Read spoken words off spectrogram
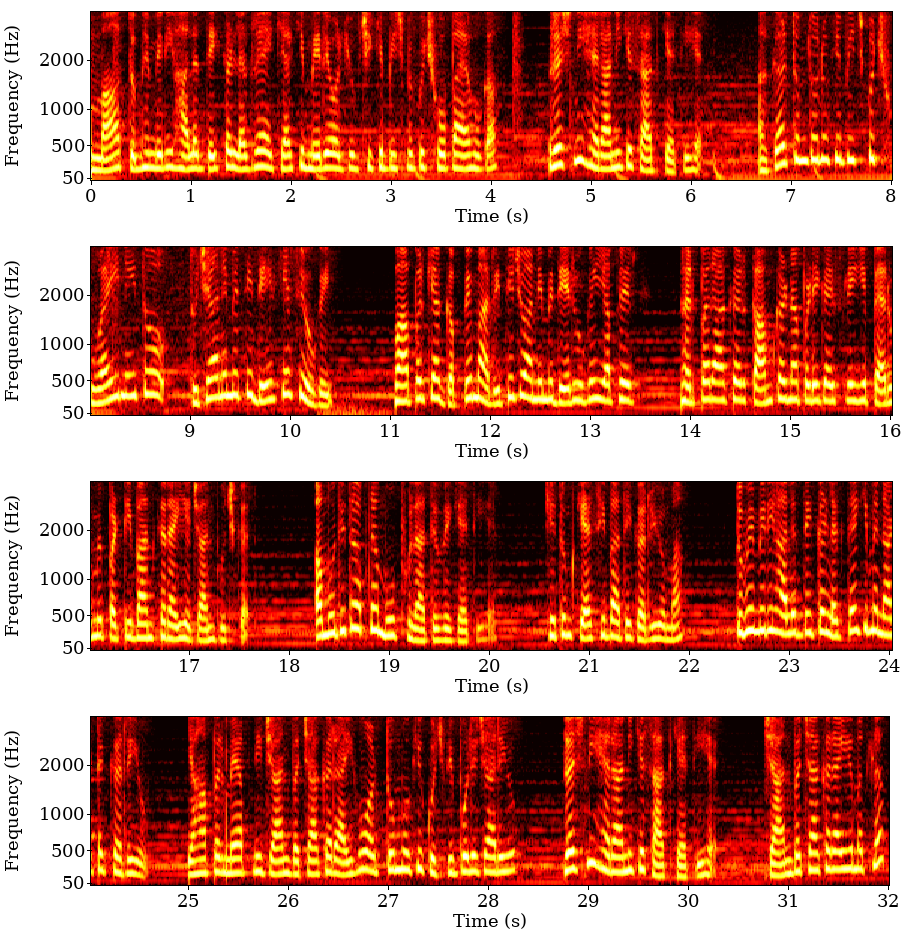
माँ, तुम्हें मेरी हालत देखकर लग रहा है क्या कि मेरे और युग जी के बीच में कुछ हो पाया होगा? रशनी हैरानी के साथ कहती है अगर तुम दोनों के बीच कुछ हुआ ही नहीं तो तुझे आने में इतनी देर कैसे हो गई? वहाँ पर क्या गप्पे मार रही थी जो आने में देर हो गई या फिर घर पर आकर काम करना पड़ेगा इसलिए ये पैरों में पट्टी बाँध कर आई है जानबूझकर? अमोदिता अपना मुँह फुलाते हुए कहती है कि तुम कैसी बातें कर रही हो माँ? तुम्हें मेरी हालत देखकर लगता है कि मैं नाटक कर रही हूँ। यहाँ पर मैं अपनी जान बचा कर आई हूँ और तुम हो कि कुछ भी बोले जा रही हो? रजनी हैरानी के साथ कहती है, जान बचा कर आई है मतलब?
